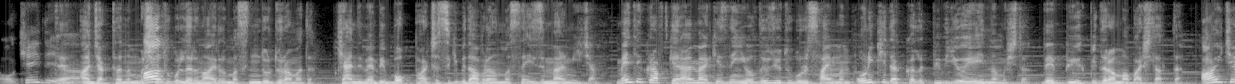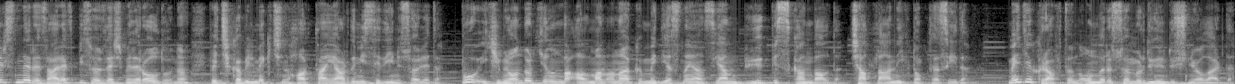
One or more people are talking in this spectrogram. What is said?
Okeydi ya. ancak tanınmış Al. YouTuber'ların ayrılmasını durduramadı. Kendime bir bok parçası gibi davranılmasına izin vermeyeceğim. Mediacraft Genel Merkezi'nin yıldız YouTuber'ı Simon 12 dakikalık bir video yayınlamıştı ve büyük bir drama başlattı. Ay içerisinde rezalet bir sözleşmeleri olduğunu ve çıkabilmek için halktan yardım istediğini söyledi. Bu 2014 yılında Alman ana akım medyasına yansıyan büyük bir skandaldı. Çatlağın ilk noktasıydı. Mediacraft'ın onları sömürdüğünü düşünüyorlardı.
